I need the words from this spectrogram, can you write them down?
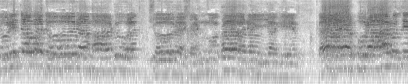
ದುರಿತವ ದೂರ ಮಾಡುವ ಶೋರ ಷಣ್ಮುಖ ನಯ್ಯಗೆ ಕರ್ಪುರಾರುತಿ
